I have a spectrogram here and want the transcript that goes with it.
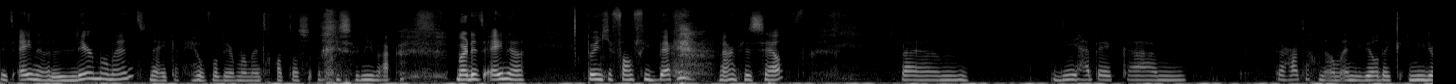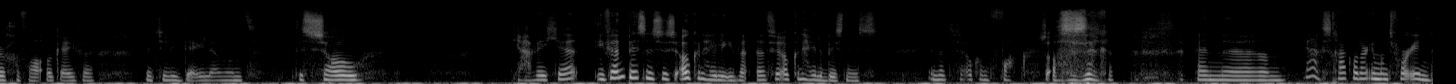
dit ene leermoment. Nee, ik heb heel veel leermomenten gehad, dat is gisteren niet waar. Maar dit ene puntje van feedback naar mezelf. Um, die heb ik um, ter harte genomen. En die wilde ik in ieder geval ook even met jullie delen. Want het is zo. Ja, weet je, event business is ook een hele, event, is ook een hele business. En dat is ook een vak, zoals ze zeggen. En uh, ja, schakel er iemand voor in.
